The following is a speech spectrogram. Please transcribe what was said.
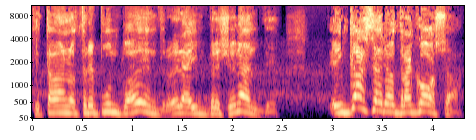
que estaban los tres puntos adentro, era impresionante. En casa era otra cosa.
